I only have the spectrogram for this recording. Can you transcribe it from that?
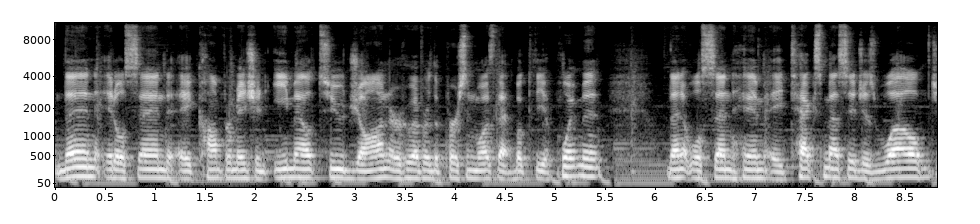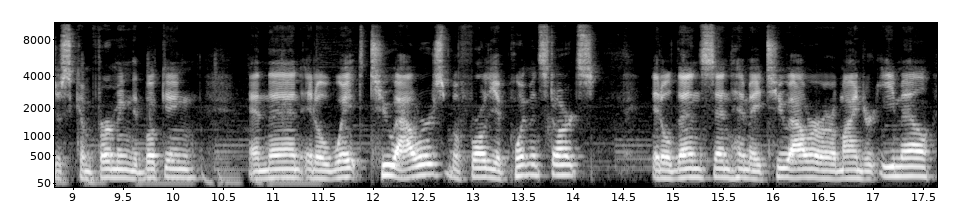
Then it'll send a confirmation email to John or whoever the person was that booked the appointment. Then it will send him a text message as well, just confirming the booking. And then it'll wait two hours before the appointment starts. It'll then send him a two hour reminder email,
